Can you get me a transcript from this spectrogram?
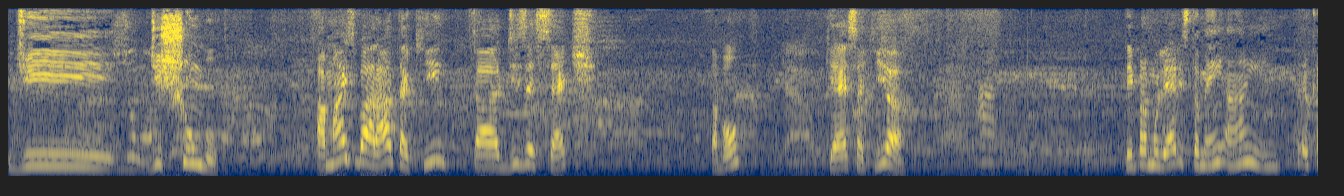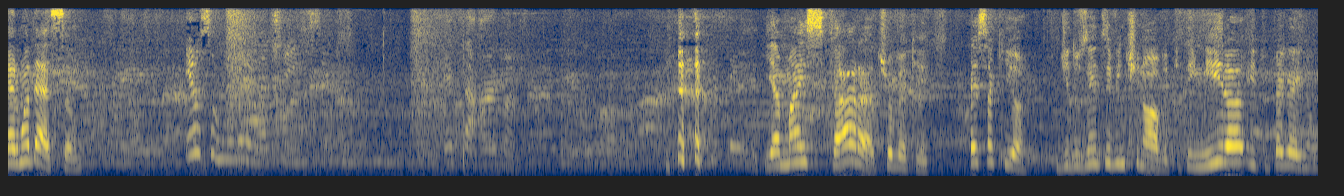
De, de chumbo. A mais barata aqui tá 17. Tá bom? Que é essa aqui, ó. Tem pra mulheres também. Ai, eu quero uma dessa. eu sou mulher, eu achei isso. Essa arma. E a mais cara, deixa eu ver aqui. Essa aqui, ó, de 229, que tem mira e tu pega aí no-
